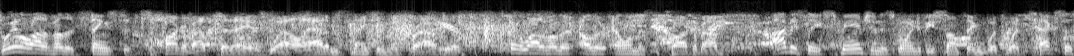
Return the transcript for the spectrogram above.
so we have a lot of other things to talk about today as well. Adam's thanking the crowd here. Have a lot of other other elements to talk about. Obviously, expansion is going to be something with what Texas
